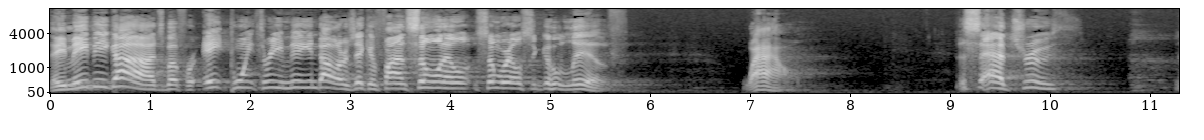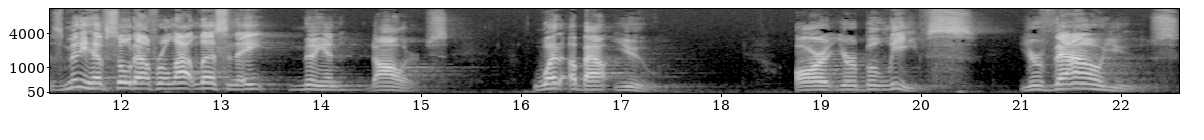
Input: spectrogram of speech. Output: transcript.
They may be gods, but for $8.3 million, they can find someone else, somewhere else to go live. Wow. The sad truth is many have sold out for a lot less than $8 million. What about you? Are your beliefs, your values,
